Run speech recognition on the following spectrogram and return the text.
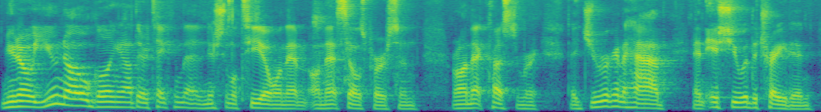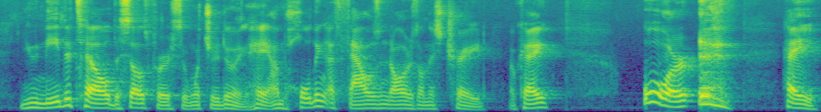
You know, you know, going out there taking that initial TO on that on that salesperson or on that customer that you are going to have an issue with the trade in. You need to tell the salesperson what you're doing. Hey, I'm holding a thousand dollars on this trade. Okay, or hey,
